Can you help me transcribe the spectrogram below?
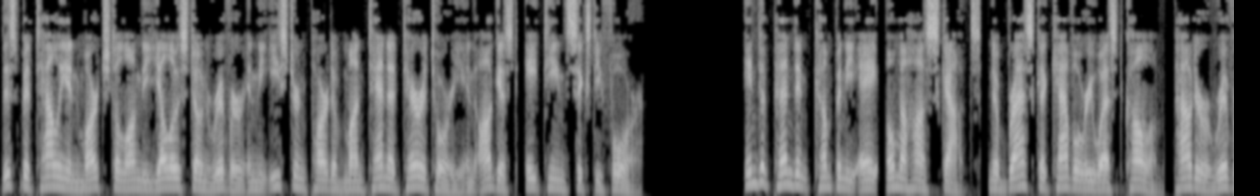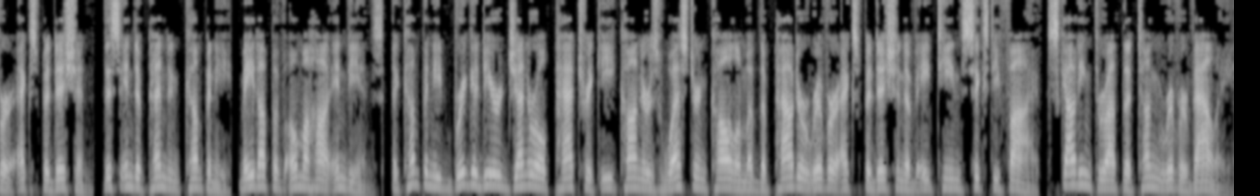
This battalion marched along the Yellowstone River in the eastern part of Montana Territory in August, 1864. Independent Company A, Omaha Scouts, Nebraska Cavalry West Column, Powder River Expedition. This independent company, made up of Omaha Indians, accompanied Brigadier General Patrick E. Connor's Western Column of the Powder River Expedition of 1865, scouting throughout the Tongue River Valley.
